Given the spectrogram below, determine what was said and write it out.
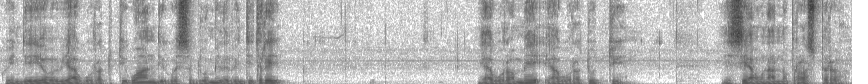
Quindi io vi auguro a tutti quanti questo 2023, vi auguro a me e auguro a tutti che sia un anno prospero,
